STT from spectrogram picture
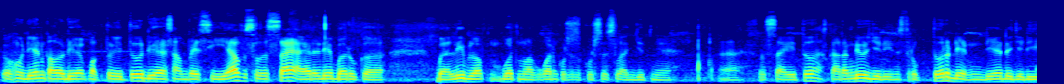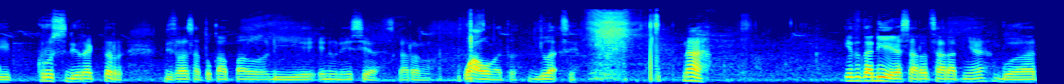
Kemudian kalau dia waktu itu dia sampai siap selesai akhirnya dia baru ke Bali buat melakukan kursus-kursus selanjutnya. Nah, selesai itu sekarang dia udah jadi instruktur dan dia udah jadi cruise director di salah satu kapal di Indonesia sekarang. Wow nggak tuh, gila sih. Nah, itu tadi ya syarat-syaratnya buat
